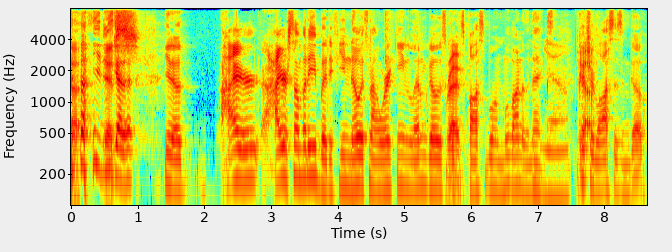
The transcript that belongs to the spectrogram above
that. you just It's- gotta, you know, hire hire somebody, but if you know it's not working, let them go as quick as possible and move on to the next. Yeah. Cut Yeah. your losses and go.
